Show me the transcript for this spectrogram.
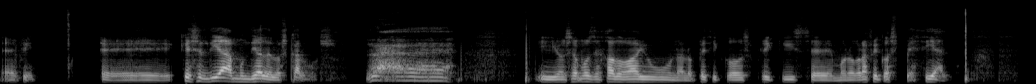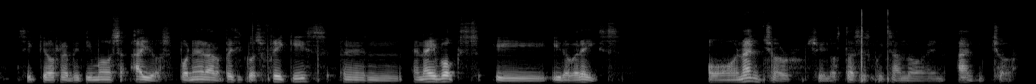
En fin, eh, que es el Día Mundial de los Calvos. Y os hemos dejado ahí un Alopécicos Frikis eh, monográfico especial. Así que os remitimos a ellos. Poner Alopécicos Frikis en, en iBox y, y lo veréis. O en Anchor, si lo estás escuchando en Anchor.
